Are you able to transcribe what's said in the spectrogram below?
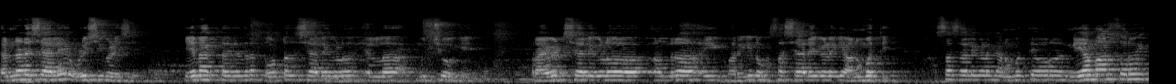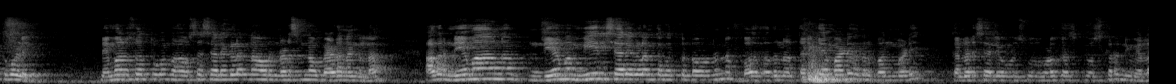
ಕನ್ನಡ ಶಾಲೆ ಉಳಿಸಿ ಬೆಳೆಸಿ. ಏನಾಗ್ತಾ ಇದೆ ಅಂದರೆ, ತೋಟದ ಶಾಲೆಗಳು ಎಲ್ಲ ಮುಚ್ಚಿ ಹೋಗಿ ಪ್ರೈವೇಟ್ ಶಾಲೆಗಳು ಅಂದ್ರೆ ಈಗ ಹೊರಗಿನ ಹೊಸ ಶಾಲೆಗಳಿಗೆ ಅನುಮತಿ. ಹೊಸ ಶಾಲೆಗಳಿಗೆ ಅನುಮತಿ ಅವರು ನಿಯಮಾನುಸಾರವಾಗಿ ತಗೊಳ್ಳಿ. ನಿಯಮಾನುಸಾರ ತಗೊಂಡು ಹೊಸ ಶಾಲೆಗಳನ್ನು ಅವ್ರು ನಡೆಸಿ ನಾವು ಬೇಡನಂಗಿಲ್ಲ ಅನ್ನಂಗಿಲ್ಲ. ಆದ್ರೆ ನಿಯಮಾನ, ನಿಯಮ ಮೀರಿ ಶಾಲೆಗಳನ್ನು ತೆಗೆದುಕೊಂಡು ಅವ್ರನ್ನ ಬ, ಅದನ್ನು ತನಿಖೆ ಮಾಡಿ, ಅದನ್ನು ಬಂದ್ ಮಾಡಿ ಕನ್ನಡ ಶಾಲೆ ಉಳಿಸೋದ್ರೊಳಗೋಸ್ಕರ ನೀವೆಲ್ಲ,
